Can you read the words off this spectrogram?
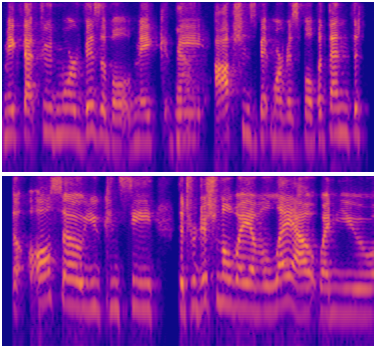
make that food more visible make yeah. the options a bit more visible but then the, the also you can see the traditional way of a layout when you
